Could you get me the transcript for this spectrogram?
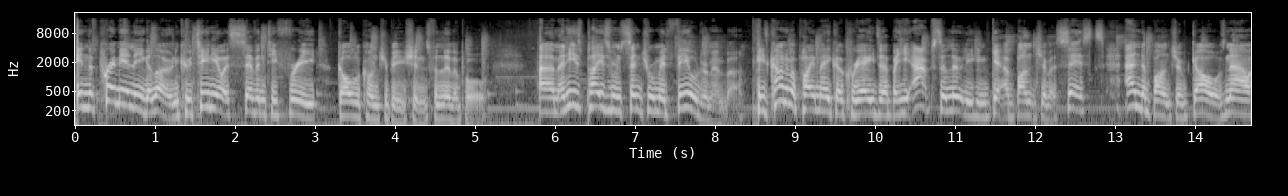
In the Premier League alone, Coutinho has 73 goal contributions for Liverpool. Um, and he plays from central midfield, remember? He's kind of a playmaker creator, but he absolutely can get a bunch of assists and a bunch of goals. Now,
